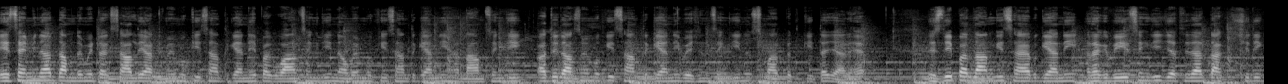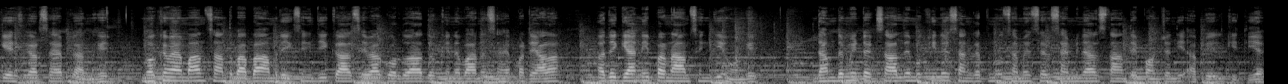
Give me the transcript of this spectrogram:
ਇਹ ਸੈਮੀਨਾਰ ਦਮਦਮੀ ਟਕਸਾਲ ਦੇ 8ਵੇਂ ਮੁਖੀ ਸੰਤ ਗਿਆਨੀ ਭਗਵਾਨ ਸਿੰਘ ਜੀ 9ਵੇਂ ਮੁਖੀ ਸੰਤ ਗਿਆਨੀ ਹਰਨਾਮ ਸਿੰਘ ਜੀ ਅਤੇ 10ਵੇਂ ਮੁਖੀ ਸੰਤ ਗਿਆਨੀ ਬਿਸ਼ਨ ਸਿੰਘ ਜੀ ਨੂੰ ਸਮਰਪਿਤ ਕੀਤਾ ਜਾ ਰਿਹਾ ਹੈ। ਇਸ ਦੀ ਪ੍ਰਧਾਨਗੀ ਸਾਹਿਬ ਗਿਆਨੀ ਰਗਵੀਰ ਸਿੰਘ ਜੀ, ਜਥੇਦਾਰ ਤਖਤ ਸ੍ਰੀ ਕੇਸਗੜ੍ਹ ਸਾਹਿਬ ਕਰਨਗੇ। ਮੁੱਖ ਮਹਿਮਾਨ ਸੰਤ ਬਾਬਾ ਅਮਰੀਕ ਸਿੰਘ ਜੀ ਕਾਰ ਸੇਵਾ ਗੁਰਦੁਆਰਾ ਦੁਖੀ ਨਿਵਾਰਨ ਸਾਹਿਬ ਪਟਿਆਲਾ ਅਤੇ ਗਿਆਨੀ ਪ੍ਰਨਾਮ ਸਿੰਘ ਜੀ ਹੋਣਗੇ। ਦਮਦਮੀ ਟਕਸਾਲ ਦੇ ਮੁਖੀ ਨੇ ਸੰਗਤ ਨੂੰ ਸਮੇਂ ਸਿਰ ਸੈਮੀਨਾਰ ਸਥਾਨ ਤੇ ਪਹੁੰਚਣ ਦੀ ਅਪੀਲ ਕੀਤੀ ਹੈ।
